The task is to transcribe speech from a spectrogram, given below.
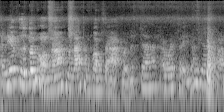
อันนี้ก็คือต้นหอมนะมาล้างทำความสะอาดก่อนนะจ๊ะ เอาไว้ใส่น้ำยาปลา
